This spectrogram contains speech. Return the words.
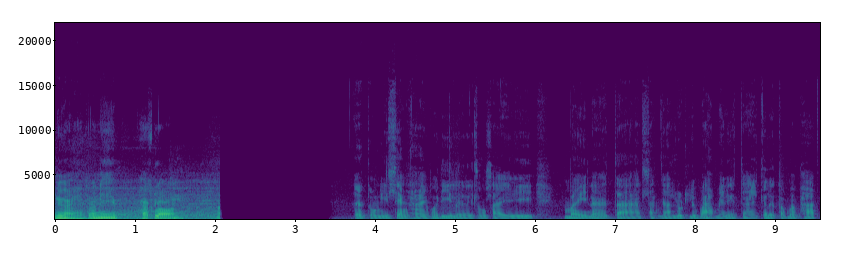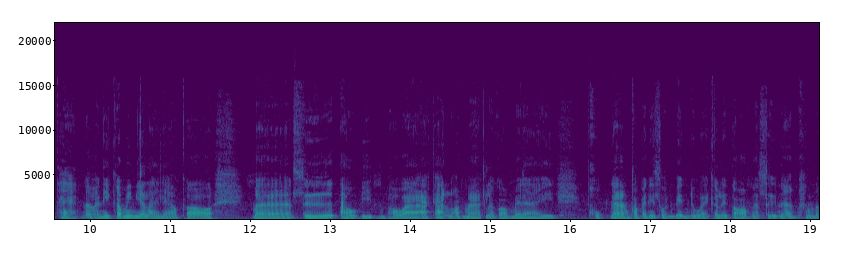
เหนื่อยตอนนี้พักร้อนอ่าตรงนี้เสียงหายพอดีเลยสงสัยไม่น่าจะสัญญาณหลุดหรือเปล่าไม่แน่ใจก็เลยต้องมาพักแทนเนาะอันนี้ก็ไม่มีอะไรแล้วก็มาซื้อเต่าบิน เพราะว่าอากาศร้อนมากแล้วก็ไม่ได้พกน้ำเข้าไปในสวนเบนด้วย ก็เลยต้องออกมาซื้อน้ำข้างน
